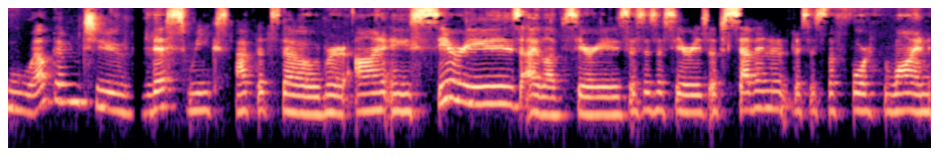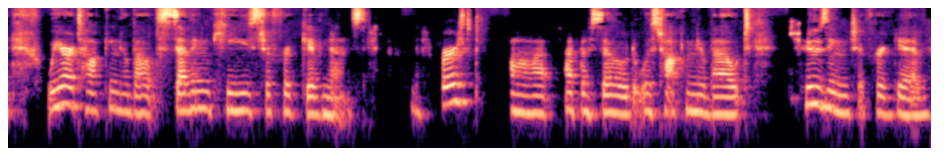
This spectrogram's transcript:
Welcome to this week's episode. We're on a series. I love series. This is a series of seven. This is the fourth one. We are talking about seven keys to forgiveness. The first uh, episode was talking about choosing to forgive.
